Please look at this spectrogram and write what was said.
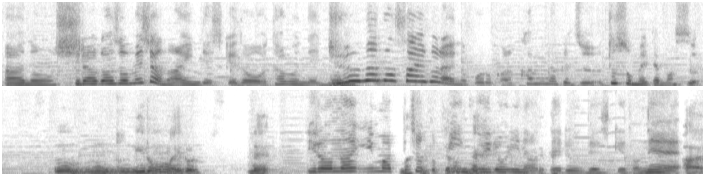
あの、白髪染めじゃないんですけど、多分ね、17歳ぐらいの頃から髪の毛ずっと染めてます。うんうんうん。いろんな色ですね。いろんな、今ちょっとピンク色になってるんですけどね、はい。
